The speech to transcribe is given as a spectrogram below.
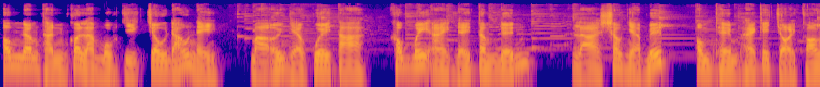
Ông Nam Thành có làm một việc châu đáo này mà ở nhà quê ta không mấy ai để tâm đến là sau nhà bếp ông thêm hai cái chòi con,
